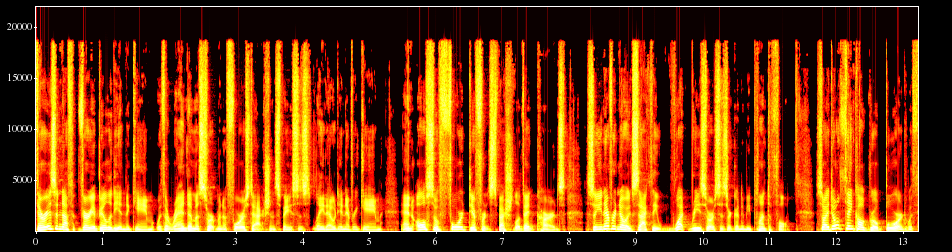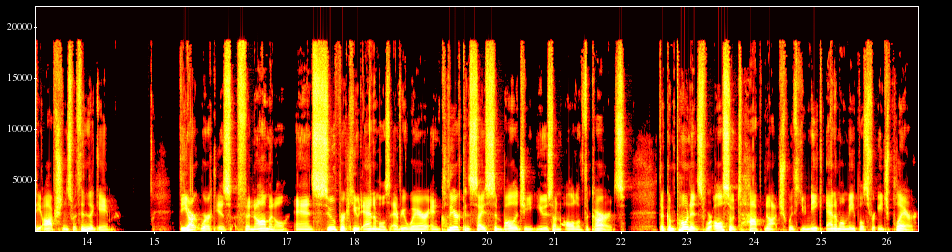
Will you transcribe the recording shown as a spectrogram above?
There is enough variability in the game with a random assortment of forest action spaces laid out in every game, and also four different special event cards, so you never know exactly what resources are going to be plentiful. So I don't think I'll grow bored with the options within the game. The artwork is phenomenal, and super cute animals everywhere, and clear, concise symbology used on all of the cards. The components were also top notch with unique animal meeples for each player.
